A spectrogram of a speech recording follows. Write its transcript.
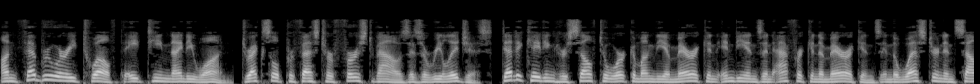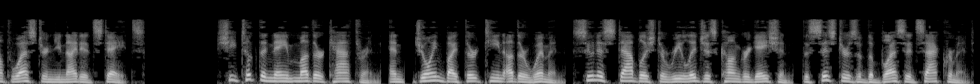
On February 12, 1891, Drexel professed her first vows as a religious, dedicating herself to work among the American Indians and African Americans in the western and southwestern United States. She took the name Mother Catherine, and, joined by thirteen other women, soon established a religious congregation, the Sisters of the Blessed Sacrament.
